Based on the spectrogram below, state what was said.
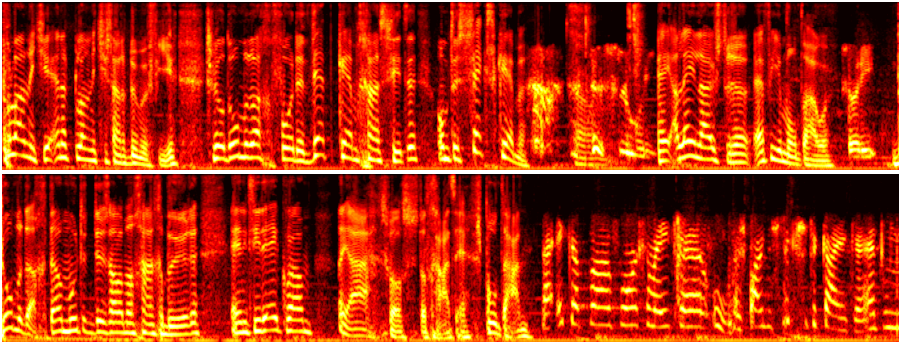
plannetje en het plannetje staat op nummer 4. Ze wil donderdag voor de webcam gaan zitten om te sekscammen. De sloerie. Hey, alleen luisteren, even je mond houden. Sorry. Donderdag, dan moet het dus allemaal gaan gebeuren. En het idee kwam, nou ja, zoals dat gaat, hè, spontaan. Nou, ik heb uh, vorige week uh, oeh, een Spinal te kijken. En toen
